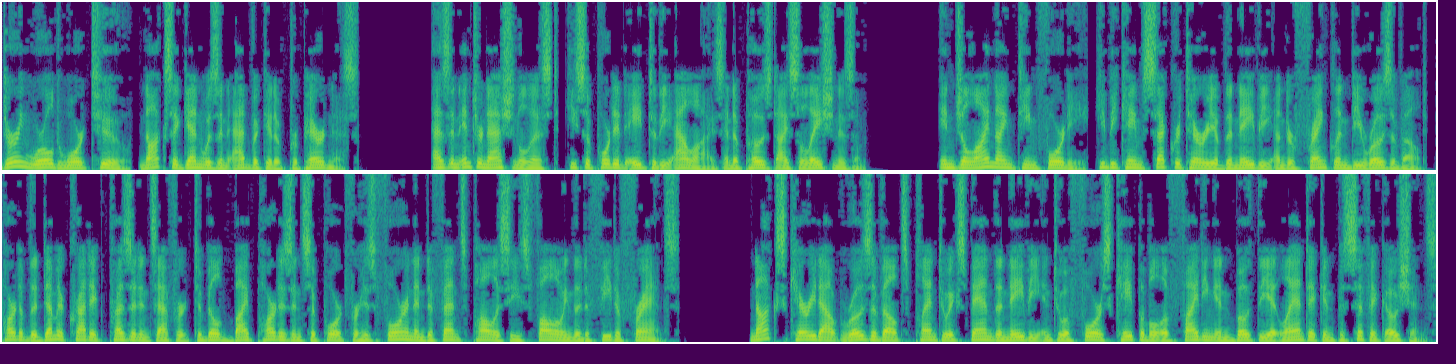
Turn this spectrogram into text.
During World War II, Knox again was an advocate of preparedness. As an internationalist, he supported aid to the Allies and opposed isolationism. In July 1940, he became Secretary of the Navy under Franklin D. Roosevelt, part of the Democratic president's effort to build bipartisan support for his foreign and defense policies following the defeat of France. Knox carried out Roosevelt's plan to expand the Navy into a force capable of fighting in both the Atlantic and Pacific Oceans.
